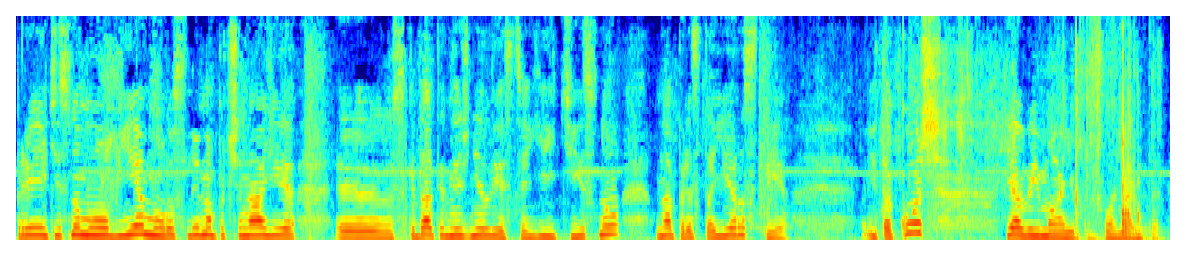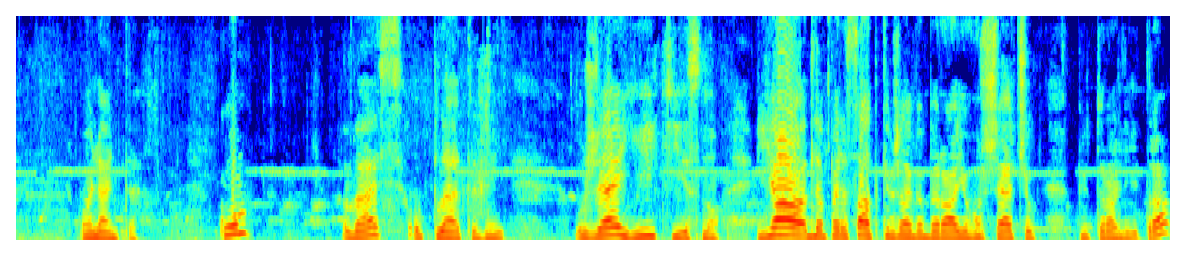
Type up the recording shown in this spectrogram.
При тісному об'єму рослина починає е, скидати нижнє листя. Їй тісно, вона перестає рости. І також я виймаю, погляньте, погляньте, ком весь оплетений. Уже їй тісно. Я для пересадки вже вибираю горшечок півтора літра.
